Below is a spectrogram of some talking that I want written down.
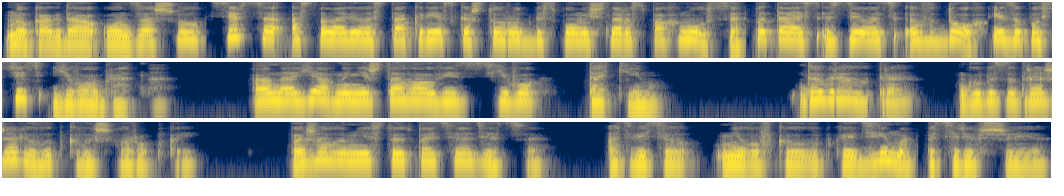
Но когда он зашел, сердце остановилось так резко, что рот беспомощно распахнулся, пытаясь сделать вдох и запустить его обратно. Она явно не ждала увидеть его таким. «Доброе утро!» Губы задрожали, улыбка вышла робкой. «Пожалуй, мне стоит пойти одеться», ответил неловкой улыбкой Дима, потеряв шею.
